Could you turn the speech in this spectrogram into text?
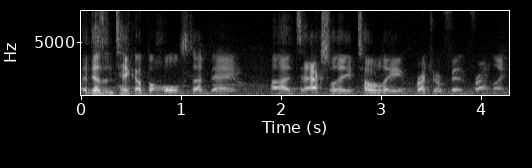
that doesn't take up the whole stud bay. Uh, it's actually totally retrofit friendly.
